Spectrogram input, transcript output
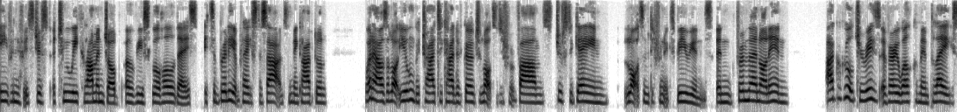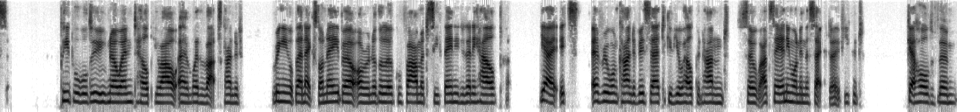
even if it's just a two week lambing job over your school holidays, it's a brilliant place to start and something I've done when I was a lot younger, tried to kind of go to lots of different farms just to gain lots of different experience. And from then on in, agriculture is a very welcoming place. People will do no end to help you out, and whether that's kind of ringing up their next door neighbour or another local farmer to see if they needed any help. Yeah, it's everyone kind of is there to give you a helping hand. So I'd say anyone in the sector, if you could get hold of them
